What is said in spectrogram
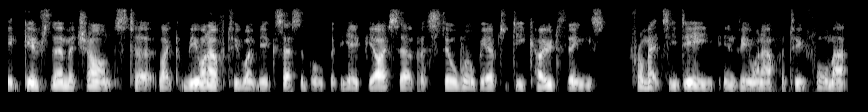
it gives them a chance to like V1 Alpha 2 won't be accessible, but the API server still will be able to decode things from etcd in V1 Alpha 2 format,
